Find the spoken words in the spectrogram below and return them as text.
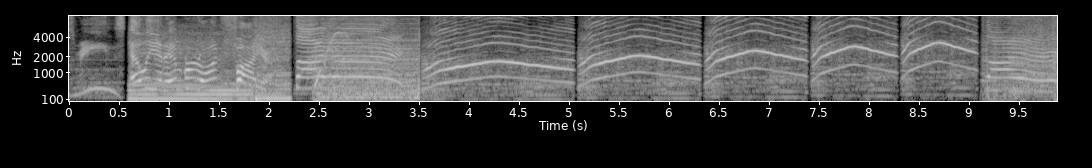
Three bells means. Elliot Ember on fire. Fire! Fire!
